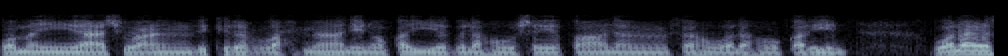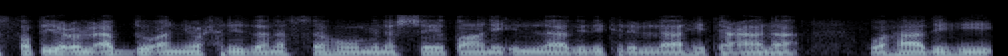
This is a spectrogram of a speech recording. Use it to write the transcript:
ومن يعش عن ذكر الرحمن نقيض له شيطانا فهو له قرين. ولا يستطيع العبد أن يحرز نفسه من الشيطان إلا بذكر الله تعالى. وهذه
